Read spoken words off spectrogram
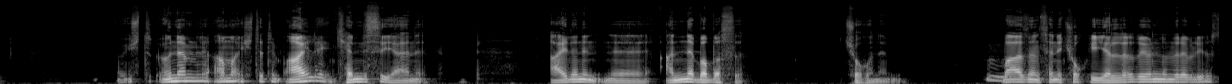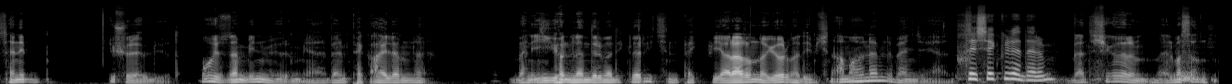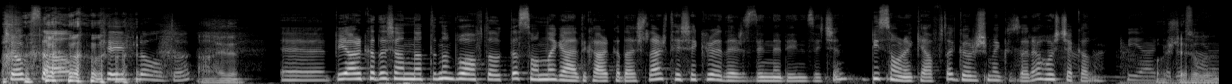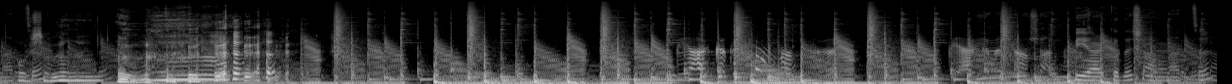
İşte önemli ama işte aile kendisi yani ailenin e, anne babası çok önemli. Bazen seni çok iyi yerlere de yönlendirebiliyor, seni düşürebiliyor da. O yüzden bilmiyorum yani benim pek ailemle ben iyi yönlendirmedikleri için pek bir yararını da görmediğim için ama önemli bence yani. Teşekkür ederim. Ben teşekkür ederim Elmas Hanım. Çok sağ ol. Keyifli oldu. Aynen. Ee, bir arkadaş anlattığının bu haftalıkta sonuna geldik arkadaşlar. Teşekkür ederiz dinlediğiniz için. Bir sonraki hafta görüşmek üzere. Hoşçakalın. Bir arkadaş Hoşçakalın. anlattı. Hoşçakalın. Bir arkadaş Bir arkadaş anlattı.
